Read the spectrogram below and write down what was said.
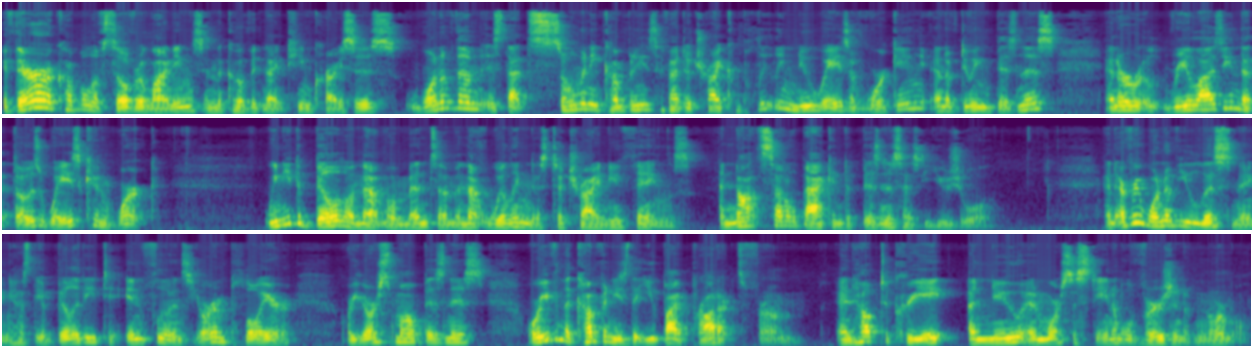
If there are a couple of silver linings in the COVID 19 crisis, one of them is that so many companies have had to try completely new ways of working and of doing business and are realizing that those ways can work. We need to build on that momentum and that willingness to try new things and not settle back into business as usual. And every one of you listening has the ability to influence your employer or your small business or even the companies that you buy products from and help to create a new and more sustainable version of normal.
